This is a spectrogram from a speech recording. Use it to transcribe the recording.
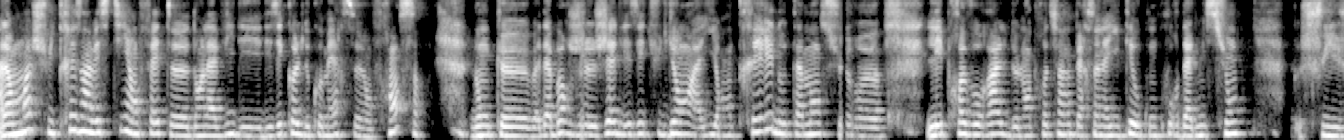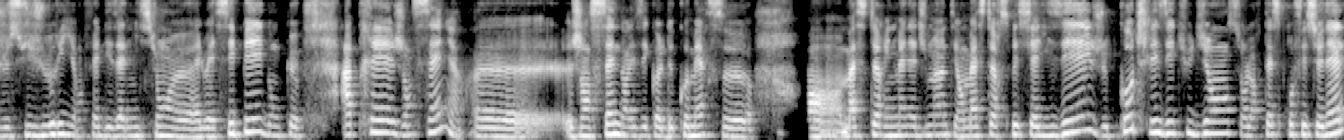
Alors moi, je suis très investie en fait euh, dans la vie des, des écoles de commerce euh, en France. Donc euh, bah, d'abord, je- j'aide les étudiants à y rentrer, notamment sur euh, l'épreuve orale de l'entretien de personnalité au concours d'admission. Je suis, je suis jury en fait des admissions euh, à l'ESCP. Donc euh, après, j'enseigne, euh, j'enseigne dans les écoles de commerce euh, en master in management et en master spécialisé. Je coach les étudiants sur leurs tests professionnels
